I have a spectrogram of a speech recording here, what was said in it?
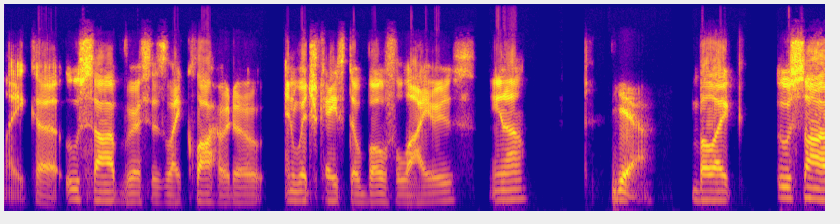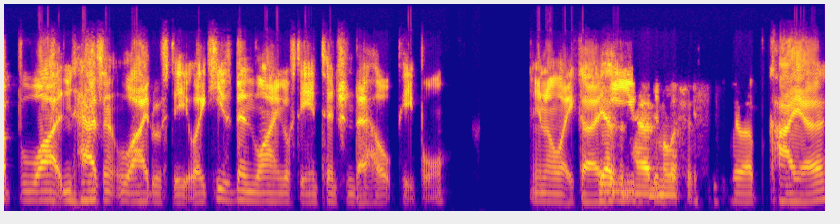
Like uh, Usopp versus like Klahadore, in which case they're both liars. You know. yeah, But like Usopp li- hasn't lied with the like he's been lying with the intention to help people. You know, like uh, he hasn't he had malicious. up Kaya,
